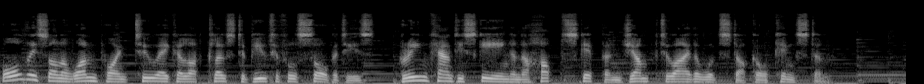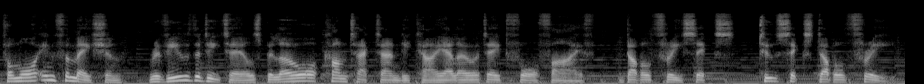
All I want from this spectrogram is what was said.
All this on a 1.2 acre lot close to beautiful Saugerties, Greene County skiing and a hop skip and jump to either Woodstock or Kingston. For more information, review the details below or contact Andy Cariello at 845 336 2633.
